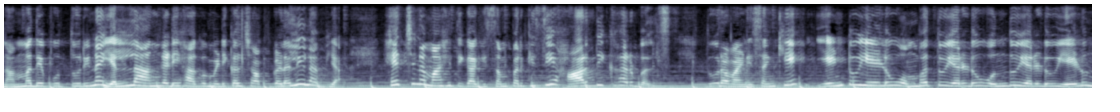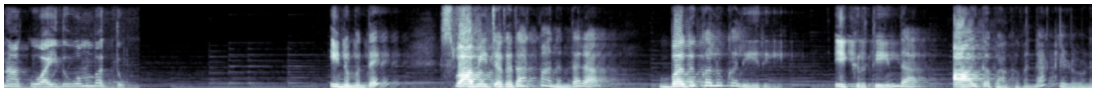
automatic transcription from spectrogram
ನಮ್ಮದೇ ಪುತ್ತೂರಿನ ಎಲ್ಲ ಅಂಗಡಿ ಹಾಗೂ ಮೆಡಿಕಲ್ ಶಾಪ್ಗಳಲ್ಲಿ ಲಭ್ಯ. ಹೆಚ್ಚಿನ ಮಾಹಿತಿಗಾಗಿ ಸಂಪರ್ಕಿಸಿ ಹಾರ್ದಿಕ್ ಹರ್ಬಲ್ಸ್. ದೂರವಾಣಿ ಸಂಖ್ಯೆ ಎಂಟು ಏಳು ಒಂಬತ್ತು ಎರಡು ಒಂದು ಎರಡು ಏಳು ನಾಲ್ಕು ಐದು ಒಂಬತ್ತು. ಇನ್ನು ಮುಂದೆ ಸ್ವಾಮಿ ಜಗದಾತ್ಮಾನಂದರ ಬದುಕಲು ಕಲಿಯಿರಿ. ಈ ಕೃತಿಯಿಂದ ಆಯ್ದ ಭಾಗವನ್ನ ಕೇಳೋಣ.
